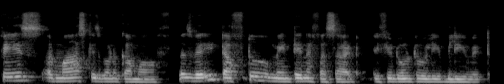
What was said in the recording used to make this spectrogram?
face or mask is going to come off. It's very tough to maintain a facade if you don't really believe it.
